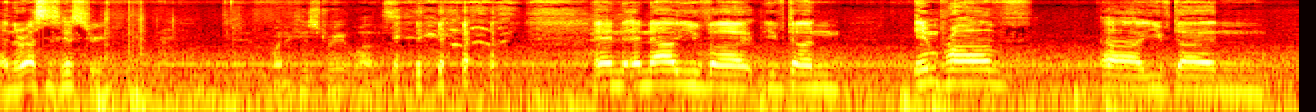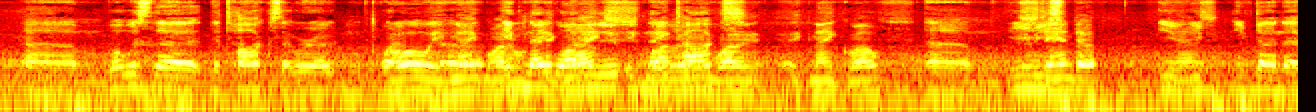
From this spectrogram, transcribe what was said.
And the rest is history. What a history it was. And and now you've uh, you've done improv. Uh, you've done um, what was the the talks that were out in Water- oh, Ignite uh, Waterloo. Ignite Waterloo, Ignites Ignite talks. Water- Ignite Guelph. Um, you're gonna be- Stand up. You, yes. you've, you've done a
